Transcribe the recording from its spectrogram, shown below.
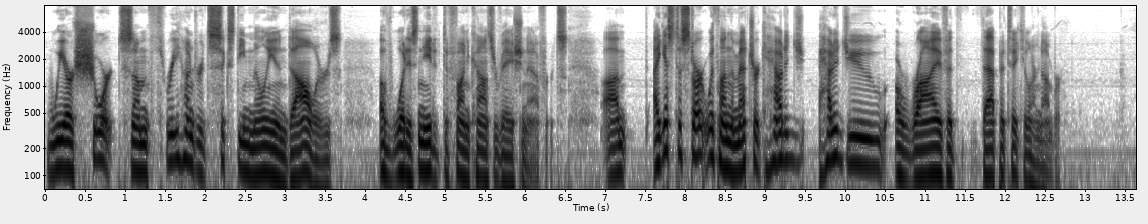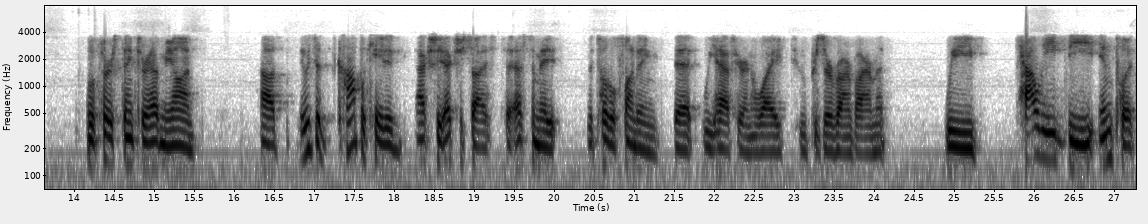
we are short some $360 million of what is needed to fund conservation efforts. Um, I guess to start with on the metric, how did you, how did you arrive at that particular number? Well, first, thanks for having me on. Uh, it was a complicated, actually, exercise to estimate the total funding that we have here in Hawaii to preserve our environment. We tallied the inputs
